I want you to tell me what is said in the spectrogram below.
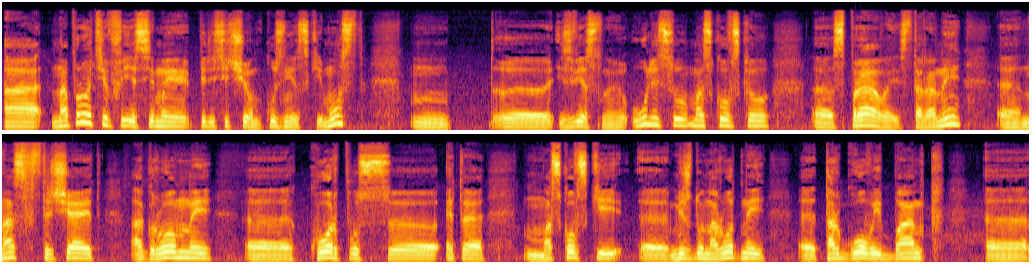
А напротив, если мы пересечем Кузнецкий мост, Э, известную улицу московского, э, с правой стороны э, нас встречает огромный корпус, это Московский международный торговый банк Э,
